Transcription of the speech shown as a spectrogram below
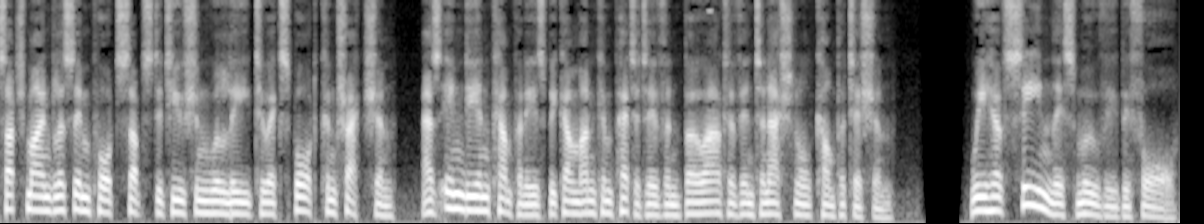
Such mindless import substitution will lead to export contraction, as Indian companies become uncompetitive and bow out of international competition. We have seen this movie before.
